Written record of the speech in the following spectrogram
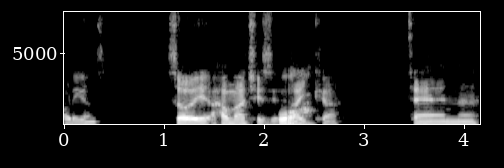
polygons. So i- how much is it? Wow. like uh, 10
